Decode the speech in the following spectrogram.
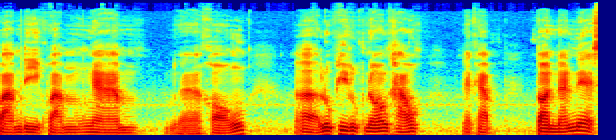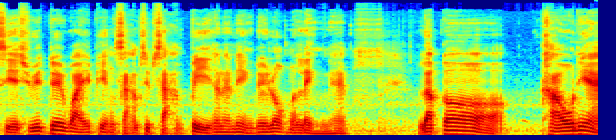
ความดีความงามของลูกพี่ลูกน้องเขานะครับ ตอนนั้นเนี่ยเสียชีวิตด้วยวัยเพียง 33 ปีเท่านั้นเองด้วยโรคมะเร็งนะฮะแล้วก็เขาเนี่ย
